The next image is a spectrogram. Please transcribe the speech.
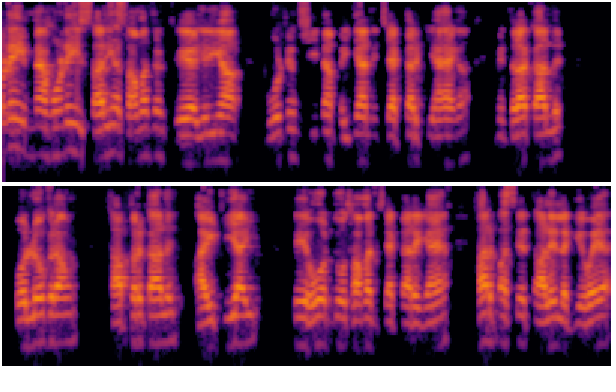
ਹੁਣੇ ਹੀ, ਮੈਂ ਹੁਣੇ ਹੀ ਸਾਰੀਆਂ ਥਾਵਾਂ ਤੇ ਜਿਹੜੀਆਂ VOTING ਮਸ਼ੀਨਾਂ ਪਈਆਂ ਨੇ ਚੈੱਕ ਕਰਕੇ ਆਇਆ ਹੈਗਾ Mohindra college polo ground Thapar college ITI ਤੇ ਹੋਰ ਦੋ ਥਾਵਾਂ ਤੇ ਚੈੱਕ ਕਰ ਗਏ ਆ ਹਰ ਪਾਸੇ ਤਾਲੇ ਲੱਗੇ ਹੋਏ ਆ,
